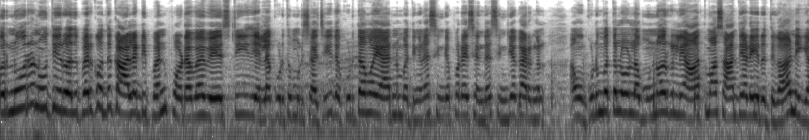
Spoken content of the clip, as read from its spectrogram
ஒரு நூறு நூற்றி இருபது பேருக்கு வந்து காலை டிஃபன் புடவை வேஷ்டி இது எல்லாம் கொடுத்து முடிச்சாச்சு. இதை கொடுத்தவங்க யாருன்னு பார்த்தீங்கன்னா சிங்கப்பூரை சேர்ந்த சிங்கக்காரங்கள் அவங்க குடும்பத்தில் உள்ள முன்னோர்களின் ஆத்மா சாந்தி அடைகிறதுக்காக இன்னைக்கு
